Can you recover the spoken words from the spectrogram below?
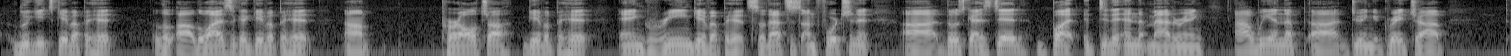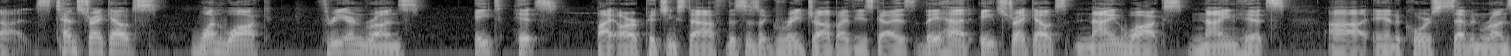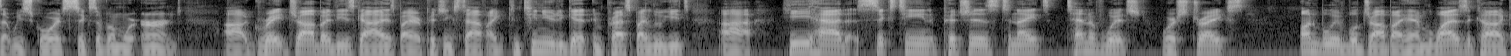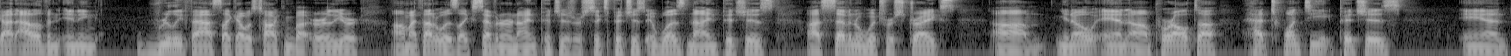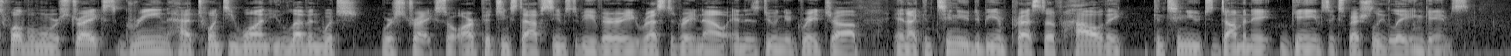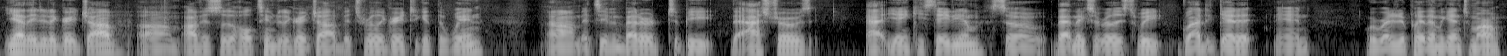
gave up a hit. Uh, Loaisiga gave up a hit. Um, Peralta gave up a hit. And Green gave up a hit. So that's just unfortunate. Uh, those guys did, but it didn't end up mattering. Uh, we end up uh, doing a great job. Uh, 10 strikeouts, one walk, three earned runs, eight hits by our pitching staff. This is a great job by these guys. They had eight strikeouts, nine walks, nine hits, uh, and of course, seven runs that we scored. Six of them were earned. Uh, great job by these guys, by our pitching staff. I continue to get impressed by Luetge. Uh, he had 16 pitches tonight, 10 of which were strikes. Unbelievable job by him. Loaisiga got out of an inning really fast, like I was talking about earlier. Um, I thought it was like seven or nine pitches or six pitches. It was nine pitches, uh, seven of which were strikes. Um, you know, and um, Peralta had 20 pitches and 12 of them were strikes. Green had 21, 11 which were strikes. So our pitching staff seems to be very rested right now and is doing a great job. And I continue to be impressed of how they continue to dominate games, especially late in games. Yeah, they did a great job. Um, obviously, the whole team did a great job. It's really great to get the win. Um, it's even better to beat the Astros at Yankee Stadium. So that makes it really sweet. Glad to get it. And we're ready to play them again tomorrow.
